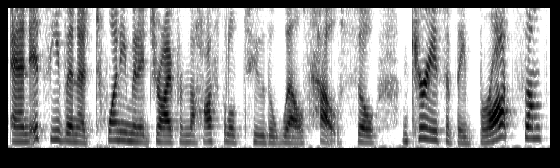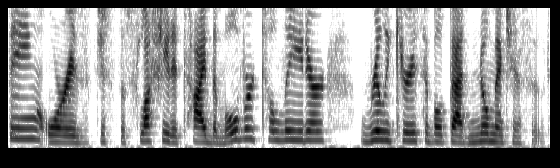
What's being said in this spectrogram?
and it's even a 20 minute drive from the hospital to the Wells house. So I'm curious if they brought something or is just the slushy to tide them over till later. Really curious about that. No mention of food.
